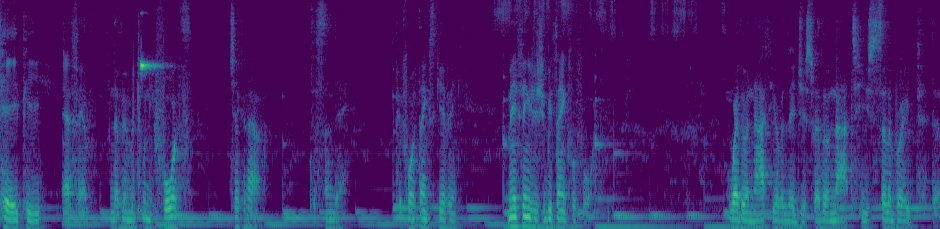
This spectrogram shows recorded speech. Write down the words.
KAP FM, November 24th. Check it out. It's a Sunday before Thanksgiving. Many things you should be thankful for. Whether or not you're religious, whether or not you celebrate the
